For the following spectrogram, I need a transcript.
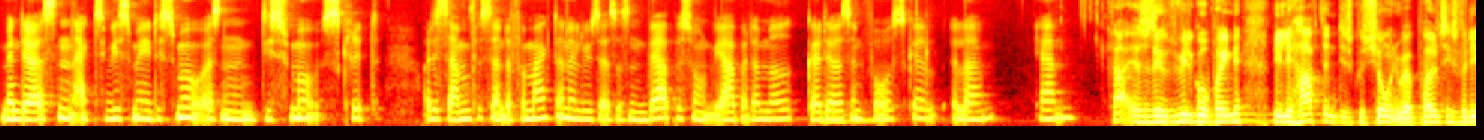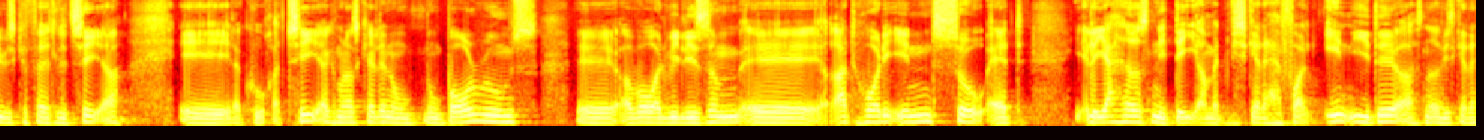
men det er også sådan aktivisme i det små, og sådan de små skridt. Og det samme for Center for Magtanalyse, altså sådan hver person, vi arbejder med, gør det også en forskel? Eller, ja, Klar, jeg synes, det er en vildt god pointe. Vi har lige haft en diskussion i Rap Politics, fordi vi skal facilitere, øh, eller kuratere, kan man også kalde det, nogle, nogle ballrooms, øh, og hvor at vi ligesom øh, ret hurtigt indså, at eller jeg havde sådan en idé om, at vi skal da have folk ind i det, og sådan noget, vi skal da,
